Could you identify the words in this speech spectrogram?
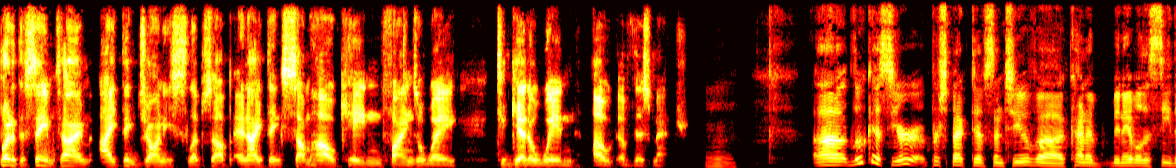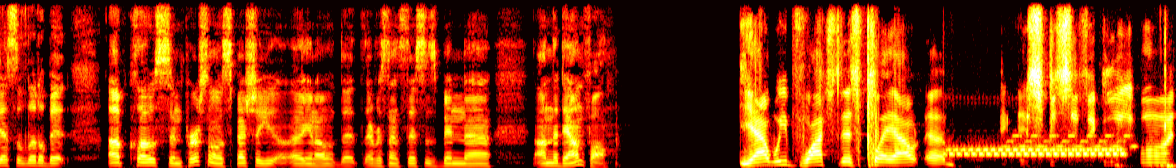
But at the same time, I think Johnny slips up, and I think somehow Caden finds a way to get a win out of this match. Mm. Uh, Lucas, your perspective, since you've uh, kind of been able to see this a little bit up close and personal, especially uh, you know that ever since this has been uh, on the downfall. Yeah, we've watched this play out uh, specifically on.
